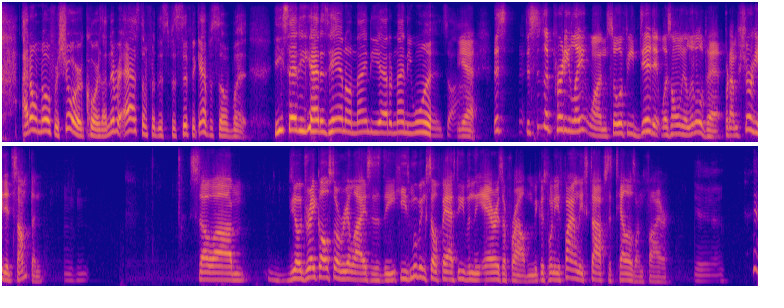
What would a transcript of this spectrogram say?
I don't know for sure, of course. I never asked him for this specific episode, but he said he got his hand on 90 out of 91. So Yeah, this this is a pretty late one, so if he did, it was only a little bit, but I'm sure he did something. Mhm. So, um, you know, Drake also realizes the he's moving so fast, even the air is a problem because when he finally stops, his tail is on fire. Yeah.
